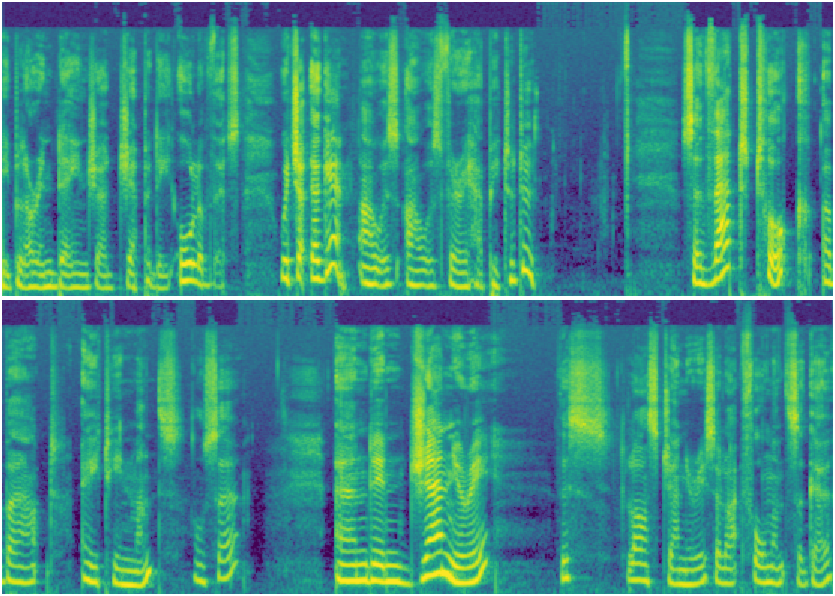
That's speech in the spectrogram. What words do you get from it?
People are in danger, jeopardy, all of this, which again I was I was very happy to do. So that took about eighteen months or so, and in January, this last January, so like four months ago,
